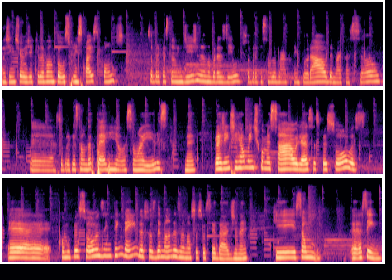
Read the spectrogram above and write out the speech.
a gente hoje aqui levantou os principais pontos sobre a questão indígena no Brasil, sobre a questão do marco temporal, demarcação, é, sobre a questão da terra em relação a eles, né? Para a gente realmente começar a olhar essas pessoas é, como pessoas entendendo as suas demandas na nossa sociedade, né? Que são, é, assim,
